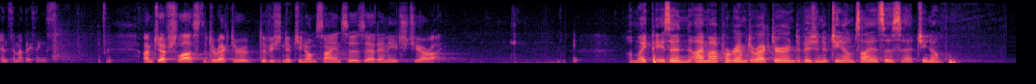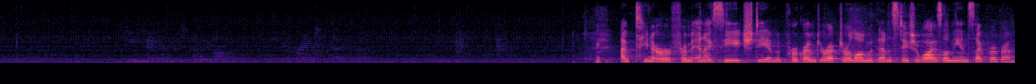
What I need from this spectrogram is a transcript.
and some other things. I'm Jeff Schloss, the Director of Division of Genome Sciences at NHGRI. I'm Mike Pazin. I'm a Program Director in Division of Genome Sciences at Genome. I'm Tiina Urv from NICHD. I'm a program director along with Anastasia Wise on the Insight program.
